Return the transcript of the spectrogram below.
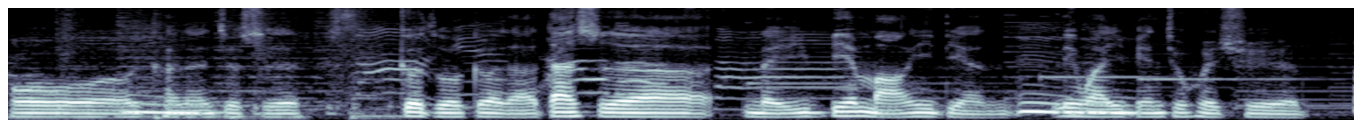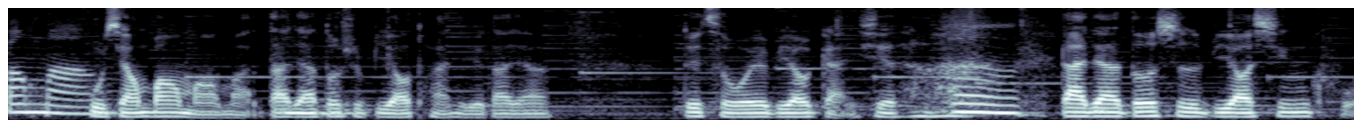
候，嗯可能就是各做各的，但是哪一边忙一点，嗯另外一嗯边就会去帮忙互相帮忙嘛，大家都是比较团结，大家对此我也比较感谢他，嗯 大家都是比较辛苦。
